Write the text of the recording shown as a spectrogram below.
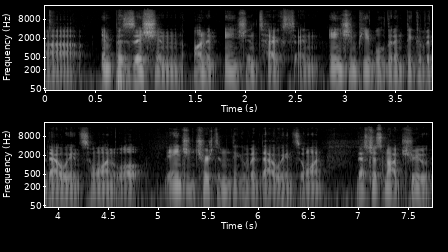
uh, imposition on an ancient text, and ancient people didn't think of it that way, and so on. Well, the ancient church didn't think of it that way, and so on. That's just not true.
